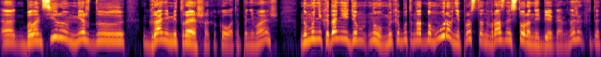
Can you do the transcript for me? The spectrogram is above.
э, балансируем между гранями трэша какого-то, понимаешь? Но мы никогда не идем, ну, мы как будто на одном уровне, просто в разные стороны бегаем. Знаешь, как это...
